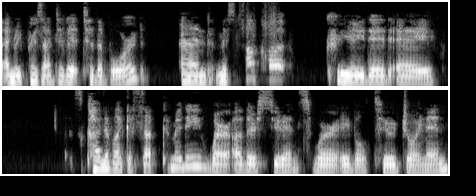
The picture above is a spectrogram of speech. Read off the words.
And we presented it to the board. And Ms. Talcott created a it's kind of like a subcommittee where other students were able to join in.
